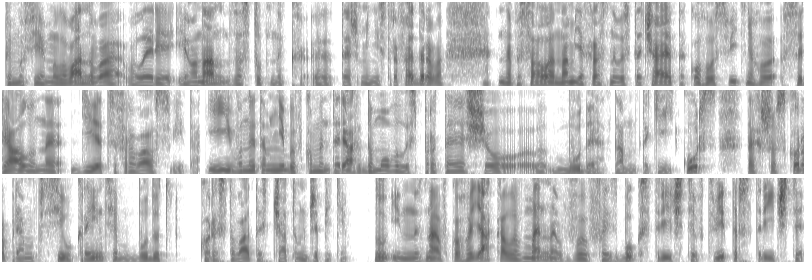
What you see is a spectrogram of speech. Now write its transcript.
Тимофія Милованова Валерія Іонан, заступник е, теж міністра Федорова, написала: нам якраз не вистачає такого освітнього серіалу не дія цифрова освіта. І вони там, ніби в коментарях, домовились про те, що е, буде там такий курс, так що скоро прям всі українці будуть користуватись чатом GPT. Ну і не знаю в кого як, але в мене в Facebook стрічці, в Twitter стрічці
